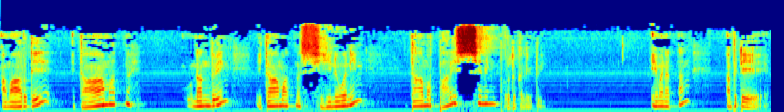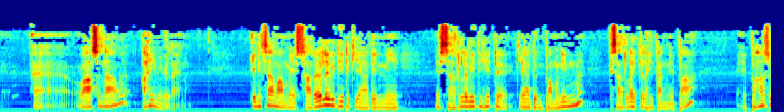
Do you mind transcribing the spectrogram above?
අමාර්ධයේ ඊ타ත්ම උනන්දුවෙන් ඊ타ත්ම සිහිනුවණින් ඊ타ම පරිස්සමෙන් පුරුදු කළ යුතුයි. එහෙම නැත්නම් අපිට වාසනාව අහිමි වෙලා යනවා. ඒ නිසා මම මේ සරල විදිහට කියා දෙන්නේ සරල විදිහට කියා දුන් පමණින්ම සරලයි කියලා හිතන්න එපා. පහසු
